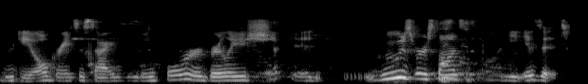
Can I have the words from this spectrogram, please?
new deal great society moving forward really shifted whose responsibility is it?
